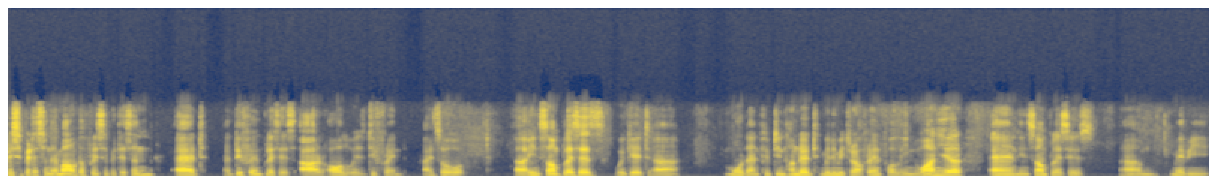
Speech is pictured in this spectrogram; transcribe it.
precipitation amount of precipitation at uh, different places are always different, right? So uh, in some places we get uh, more than 1500 millimeter of rainfall in one year and in some places um, maybe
